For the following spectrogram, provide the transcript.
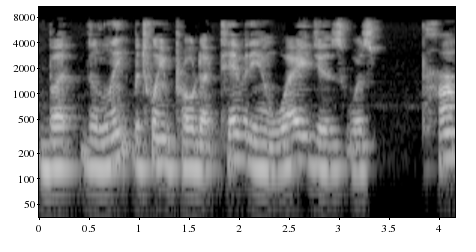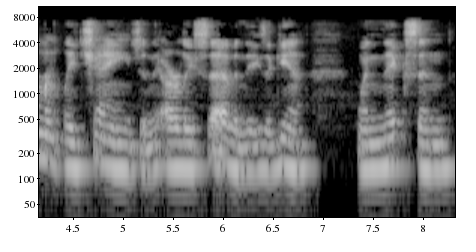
But the link between productivity and wages was permanently changed in the early 70s, again, when Nixon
